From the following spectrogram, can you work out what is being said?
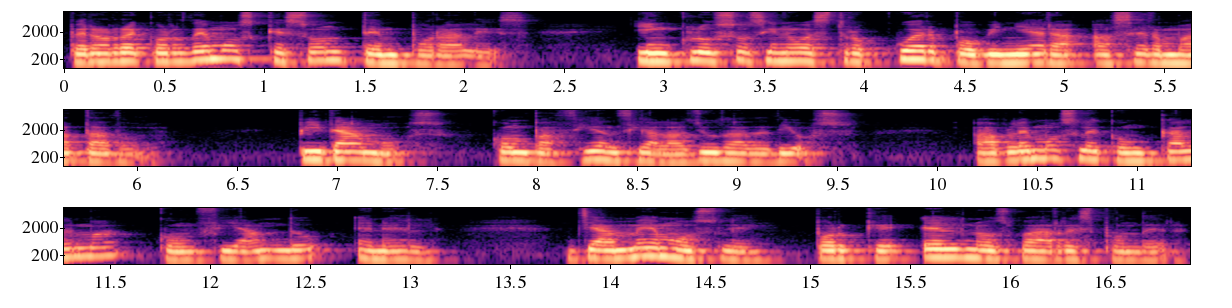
pero recordemos que son temporales, incluso si nuestro cuerpo viniera a ser matado. Pidamos con paciencia la ayuda de Dios. Hablemosle con calma, confiando en Él. Llamémosle porque Él nos va a responder.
